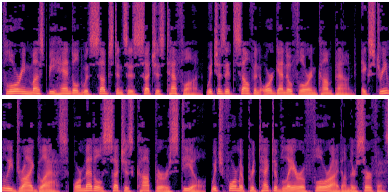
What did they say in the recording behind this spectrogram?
fluorine must be handled with substances such as Teflon which is itself an organofluorine compound, extremely dry glass, or metals such as copper or steel, which form a protective layer of fluoride on their surface.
